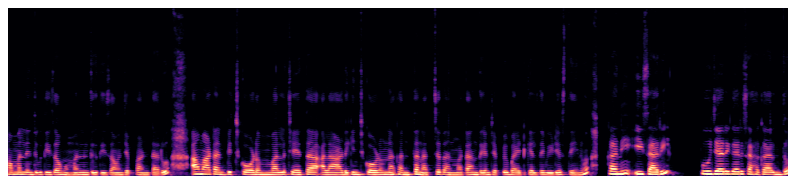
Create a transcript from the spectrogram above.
మమ్మల్ని ఎందుకు తీసావు మమ్మల్ని ఎందుకు తీసావు అని చెప్పి అంటారు. ఆ మాట అనిపించుకోవడం వాళ్ళ చేత అలా అడిగించుకోవడం నాకు అంత నచ్చదు అనమాట అందుకని చెప్పి బయటకు వెళ్తే వీడియోస్ తీయను. కానీ ఈసారి పూజారి గారి సహకారంతో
